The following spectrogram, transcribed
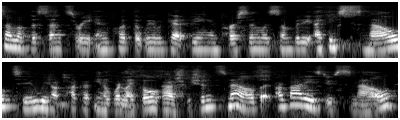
some of the sensory input that we would get being in person with somebody. I think smell too. We don't talk about, you know, we're like, oh gosh, we shouldn't smell, but our bodies do smell.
